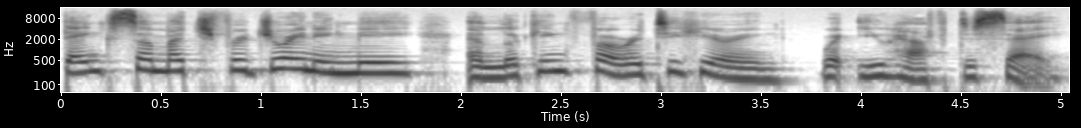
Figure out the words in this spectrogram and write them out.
thanks so much for joining me and looking forward to hearing what you have to say.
